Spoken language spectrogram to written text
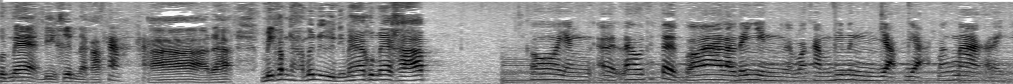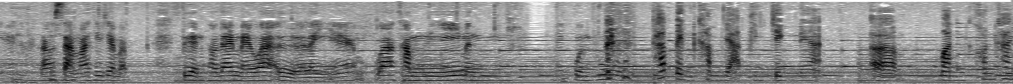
คุณแม่ดีขึ้นนะครับค่ะค่ะ อ่านะฮะมีคำถามอื่นๆอีกไหมฮะคุณแม่ครับ ก็อย่างเออเราถ้าเกิดว่าเราได้ยินแบบว่าคำที่มันหยาบหยาบๆมาก ๆอะไรเงี้ยอืมเราสามารถที่จะแบบเตือนเขาได้ไหมว่า เอออะไรเงี้ยว่าคำนี้มันไม่ควรพูด ถ้าเป็นคำหยาบจริง ๆ เนี่ยเอ่อมันค่อนข้าง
